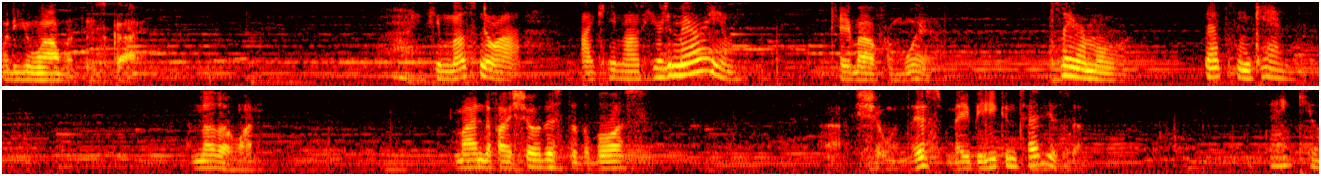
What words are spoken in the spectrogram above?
What do you want with this guy? If you must know, I, I came out here to marry him. Came out from where? Claremore. That's in Kansas. Another one. Mind if I show this to the boss? Uh, show him this. Maybe he can tell you something. Thank you.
